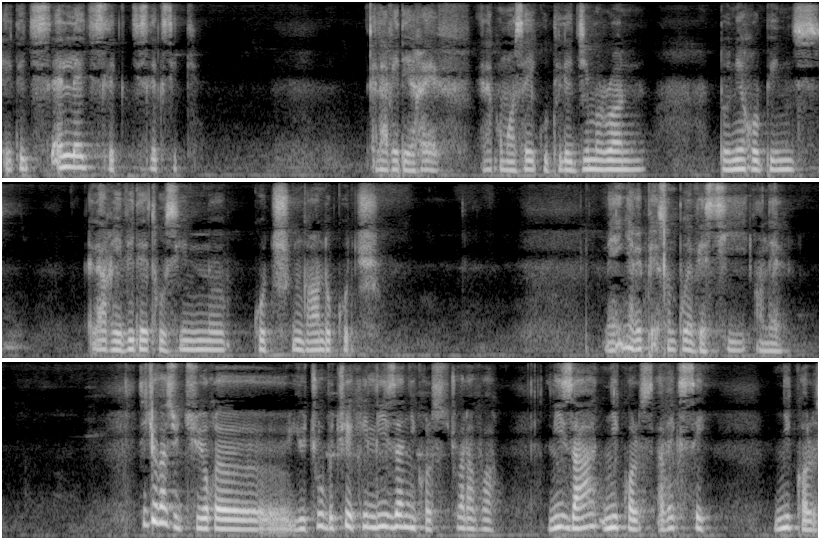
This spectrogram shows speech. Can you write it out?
Elle, est dyslexique. Elle avait des rêves. Elle a commencé à écouter les Jim Rohn, Tony Robbins, elle a rêvé d'être aussi une coach, une grande coach. Mais il n'y avait personne pour investir en elle. Si tu vas sur, euh, YouTube, tu écris Lisa Nichols, tu vas la voir. Lisa Nichols avec C. Nichols.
